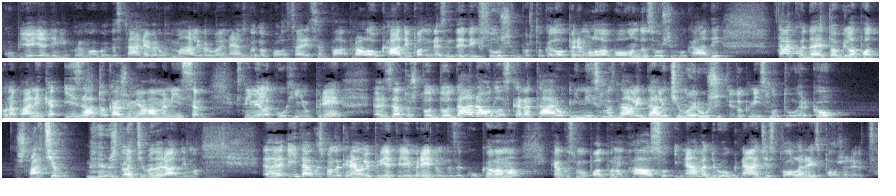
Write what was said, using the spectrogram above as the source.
kupio jedini koji je mogao da stane, vrlo je mali, vrlo je nezgodno, pola stvari sam pa, prala u kadi, pa onda ne znam gde da ih sušim, pošto kad operem u lavabovu, onda sušim u kadi. Tako da je to bila potpuna panika i zato, kažem, ja vama nisam snimila kuhinju pre, e, zato što do dana odlaska na taru mi nismo znali da li ćemo je rušiti dok nismo tu, jer kao, šta ćemo? šta ćemo da radimo? E, I tako smo onda krenuli prijateljem redom da zakukavamo, kako smo u potpunom haosu i nama drug nađe stolara iz Požarevca.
